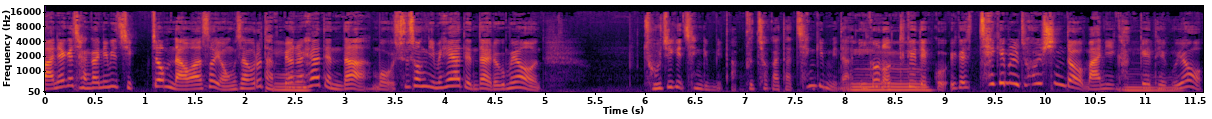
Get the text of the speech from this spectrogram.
만약에 장관님이 직접 나와서 영상으로 답변을 음. 해야 된다, 뭐 수석님이 해야 된다 이러면 조직이 챙깁니다. 부처가 다 챙깁니다. 이건 음. 어떻게 됐고, 그러니까 책임을 훨씬 더 많이 갖게 음. 되고요.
